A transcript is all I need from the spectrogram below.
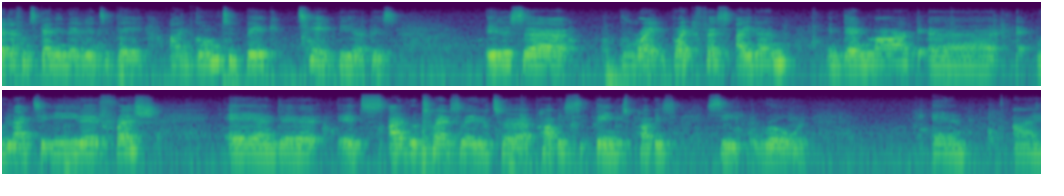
Greta from Scandinavia today. I'm going to bake tebirkes. It is a great breakfast item in Denmark. Uh, we like to eat it fresh and uh, it's I would translate it to a poppy Danish poppy seed roll and I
